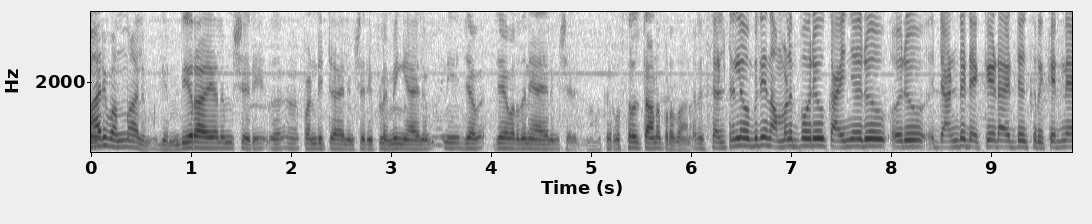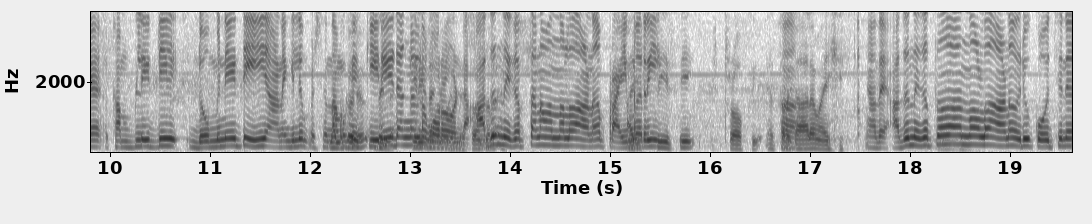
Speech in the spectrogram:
ആര് വന്നാലും ഗംഭീർ ആയാലും ശരി പണ്ഡിറ്റ് ആയാലും ശരി ഫ്ലെമിംഗ് ആയാലും ഇനി ജയ- ജയവർദ്ധന ആയാലും ശരി നമുക്ക് റിസൾട്ടാണ് പ്രധാനം. റിസൾട്ടിലുപരി നമ്മളിപ്പോ ഒരു കഴിഞ്ഞ ഒരു ഒരു രണ്ട് ഡെക്കേഡായിട്ട് ക്രിക്കറ്റിനെ കംപ്ലീറ്റ്ലി ഡൊമിനേറ്റ് ചെയ്യുകയാണെങ്കിലും പക്ഷെ നമുക്ക് കിരീടങ്ങളുടെ കുറവുണ്ട്. അത് നികത്തണം എന്നുള്ളതാണ് പ്രൈമറി ട്രോഫി എത്ര കാലമായി? അതെ അത് നികത്തുക എന്നുള്ളതാണ് ഒരു കോച്ചിന്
